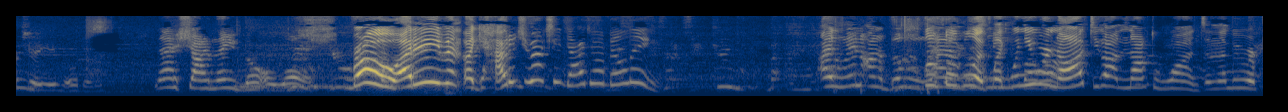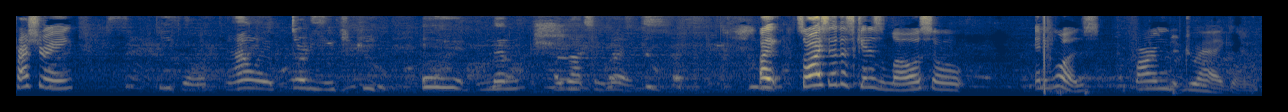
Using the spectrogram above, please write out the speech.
under your building. Then I shot him. Then he built a wall. Bro, I didn't even like. How did you actually die to a building? I landed on a building. Look, look, look! Like when you were knocked, you got knocked once, and then we were pressuring. people, and I only had 30 HP. And then I got some legs. Like, so I said this kid is low, so, and he was farmed dragon.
